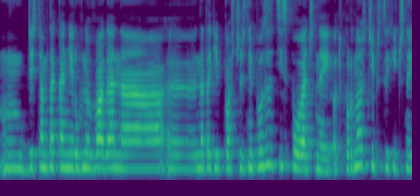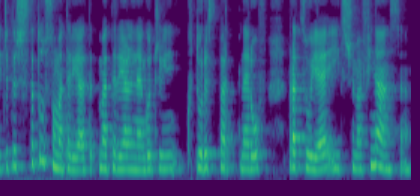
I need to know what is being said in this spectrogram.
mm, gdzieś tam taka nierównowaga na, e, na takiej płaszczyźnie pozycji społecznej, odporności psychicznej, czy też statusu materia- materialnego, czyli który z partnerów pracuje i trzyma finanse.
